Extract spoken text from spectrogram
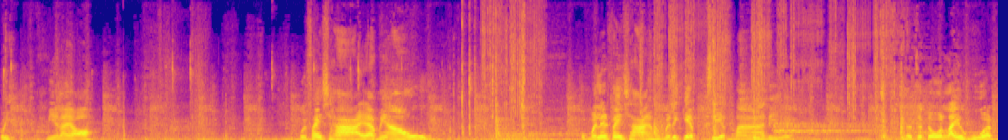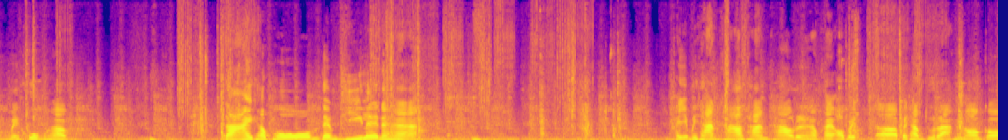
อุ้ย มีอะไรหรออุ้ยไฟฉายอะไม่เอา ผมไม่เล่นไฟฉาย ผมไม่ได้เก็บเสียงมาดิเดี๋ยวจะโดนไล่หวดไม่คุ้มครับ ได้ครับผมเต็มที่เลยนะฮะ ใครยังไม่ทานข้าวทานข้าวด้วยนะครับ ใครออกไปไปทำธุระข้างนอกก็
